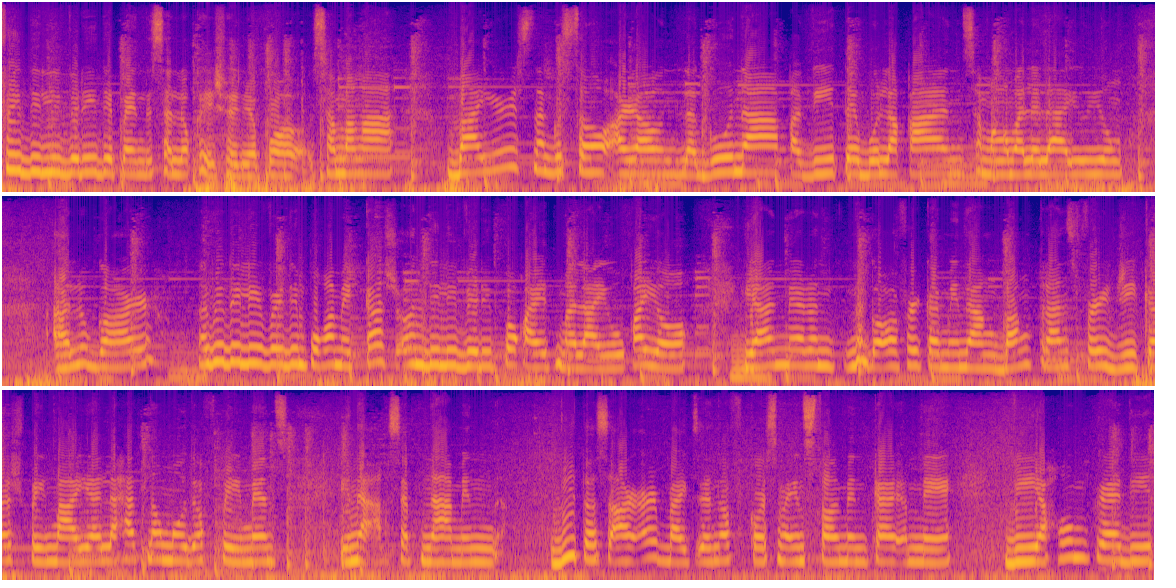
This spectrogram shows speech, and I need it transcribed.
free delivery depende sa location nyo po. Sa mga buyers na gusto around Laguna, Cavite, Bulacan, sa mga malalayo yung ah, lugar, nagde-deliver din po kami. Cash on delivery po kahit malayo kayo. Yan, meron, nag-offer kami ng bank transfer, Gcash, Paymaya, lahat ng mode of payments ina-accept namin dito sa RR Bikes and of course may installment kami via home credit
